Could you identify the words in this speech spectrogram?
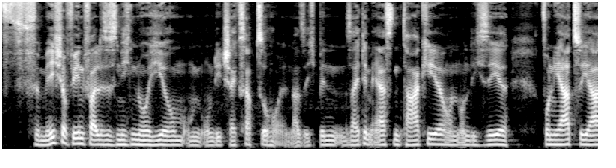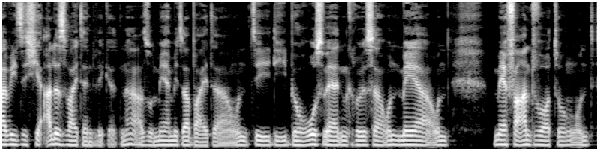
für mich auf jeden Fall ist es nicht nur hier, um, um, um die Checks abzuholen. Also ich bin seit dem ersten Tag hier und, und ich sehe von Jahr zu Jahr, wie sich hier alles weiterentwickelt. Ne? Also mehr Mitarbeiter und die, die Büros werden größer und mehr und mehr Verantwortung. Und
